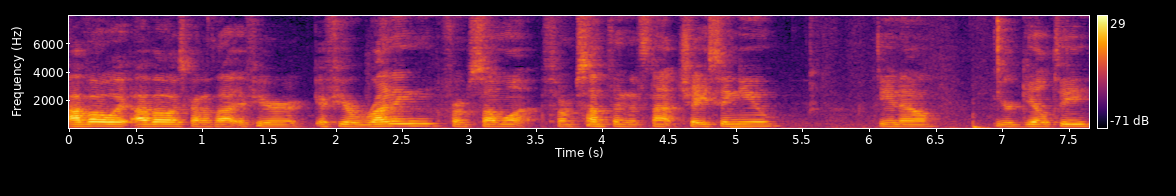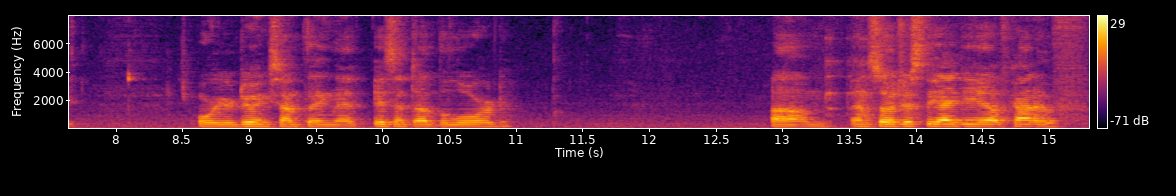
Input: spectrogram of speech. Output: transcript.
I've always I've always kind of thought if you're if you're running from someone from something that's not chasing you, you know, you're guilty, or you're doing something that isn't of the Lord. Um, and so just the idea of kind of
